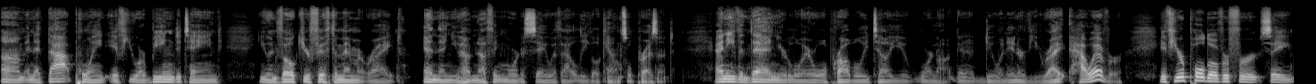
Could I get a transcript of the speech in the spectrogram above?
Um, and at that point, if you are being detained, you invoke your Fifth Amendment right, and then you have nothing more to say without legal counsel present. And even then, your lawyer will probably tell you, we're not going to do an interview, right? However, if you're pulled over for, say,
